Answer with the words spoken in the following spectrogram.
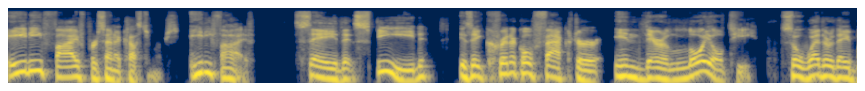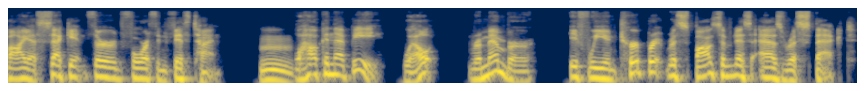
85% of customers, 85, say that speed is a critical factor in their loyalty. So whether they buy a second, third, fourth, and fifth time. hmm, Well, how can that be? Well, remember, if we interpret responsiveness as respect,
